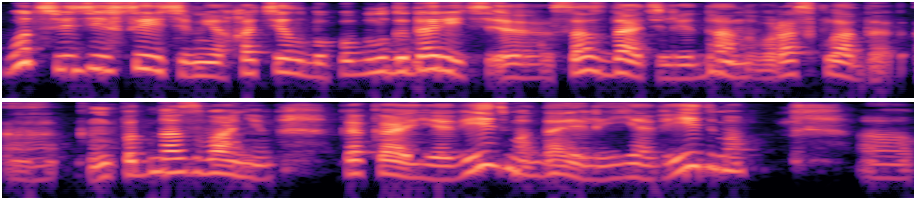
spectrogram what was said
Вот в связи с этим я хотела бы поблагодарить э, создателей данного расклада э, под названием «Какая я ведьма?» да, или «Я ведьма», а,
